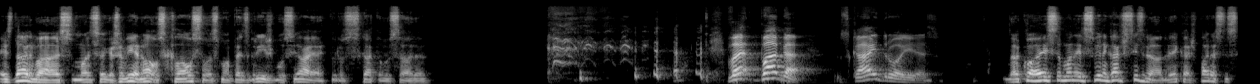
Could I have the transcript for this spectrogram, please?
Es darbā esmu. Es vienkārši vienu ausu klausos. Man pēc brīža būs jāiet tur uz skatuves ārā. Vai paga, skaidrojies? Da, ko es, man ir svina garš izrāde. Vienkārši parasti es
